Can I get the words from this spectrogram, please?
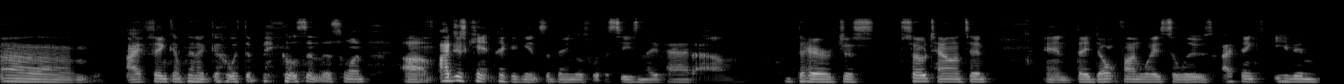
um, I think I'm gonna go with the Bengals in this one. Um, I just can't pick against the Bengals with the season they've had. Um, they're just so talented, and they don't find ways to lose. I think even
